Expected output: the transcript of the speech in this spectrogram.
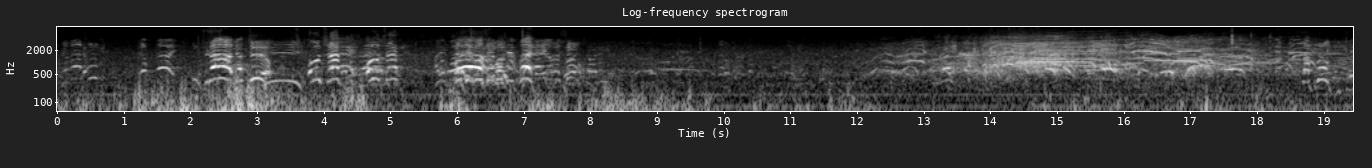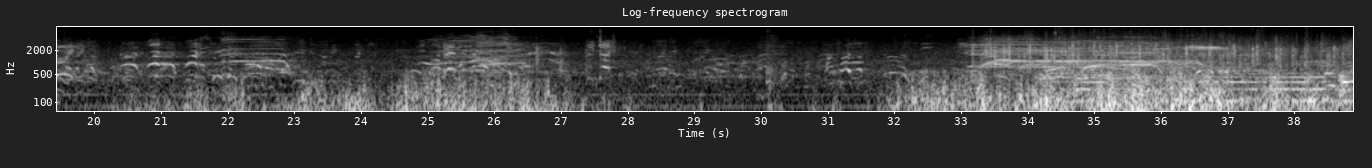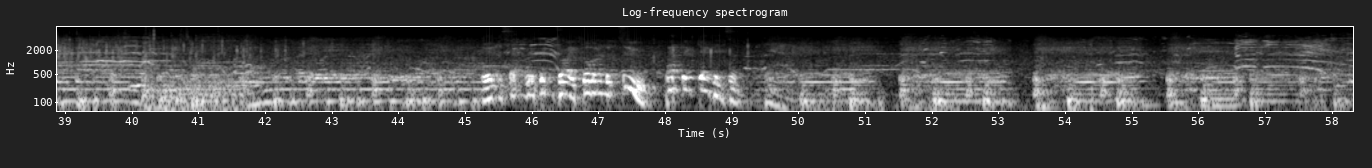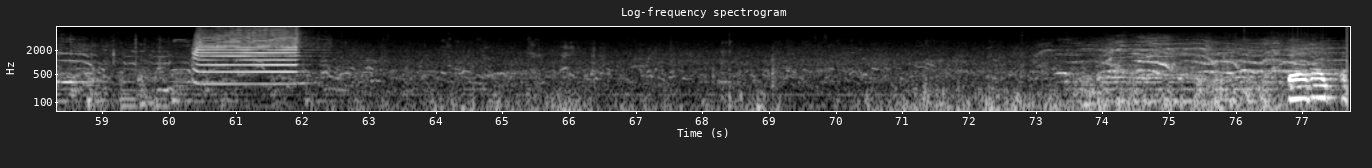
Devant, Tu l'as, bien sûr. On monte, montez, montez, number two, Patrick Jenkinson. There's no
